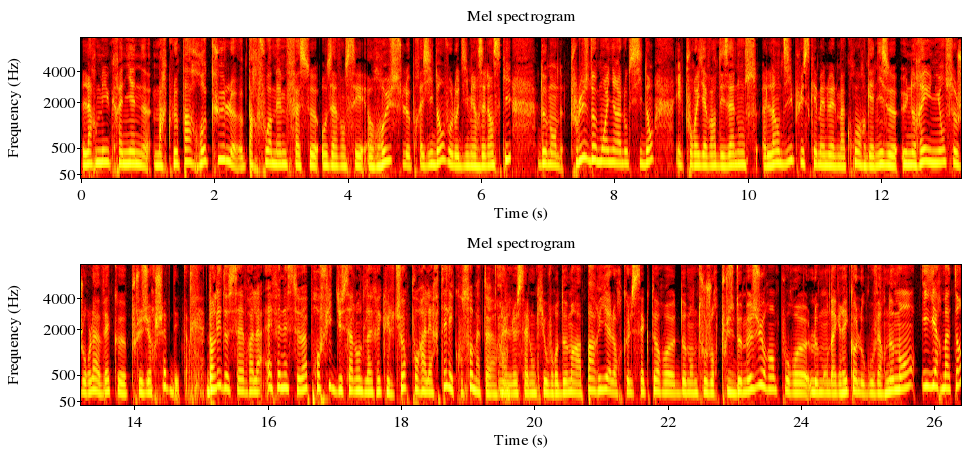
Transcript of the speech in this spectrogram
l'armée ukrainienne marque le pas, recule parfois même face aux avancées russes. Le président Volodymyr Zelensky demande plus de moyens à l'Occident. Il pourrait y avoir des annonces lundi puisqu'Emmanuel Macron organise une réunion ce jour-là avec plusieurs chefs d'État. Dans les Deux-Sèvres, la FNSEA profite du salon de l'agriculture pour alerter les consommateurs. Le salon qui ouvre demain à Paris alors que le secteur demande toujours plus de mesures hein, pour le monde agricole au gouvernement. Hier matin,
